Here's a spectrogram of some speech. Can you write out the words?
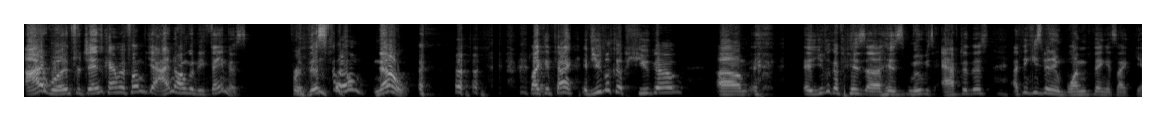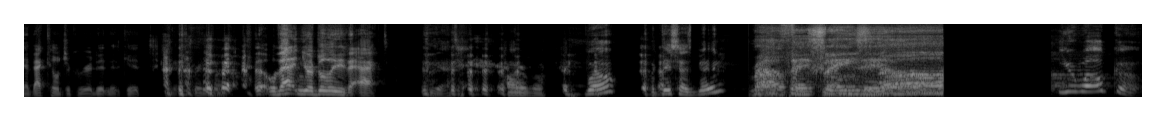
I would for James Cameron film. Yeah, I know I'm going to be famous. For this film, no. like in fact, if you look up Hugo, um, and you look up his uh, his movies after this, I think he's been in one thing. It's like, yeah, that killed your career, didn't it, kid? Yeah, well, that and your ability to act. Yeah, horrible. Well, but this has been. Ralph explains it all. You're welcome.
